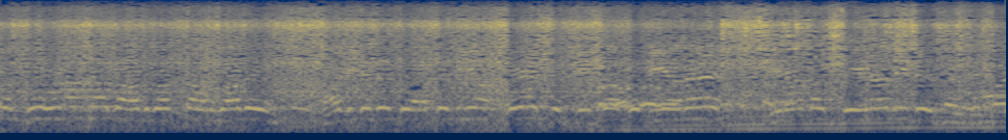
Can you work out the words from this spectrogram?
ਪੰਗੋੜਾ ਦਾ ਬਹੁਤ ਬਹੁਤ ਧੰਨਵਾਦ ਅੱਜ ਕਹਿੰਦੇ ਦੁਆਬੇ ਦੀਆਂ ਉਹ ਤਸਵੀਰਾਂ ਹੁੰਦੀਆਂ ਨੇ ਇਹਨਾਂ ਦਾ ਦੇਣਾ ਨਹੀਂ ਦੇ ਸਕਦੇ।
